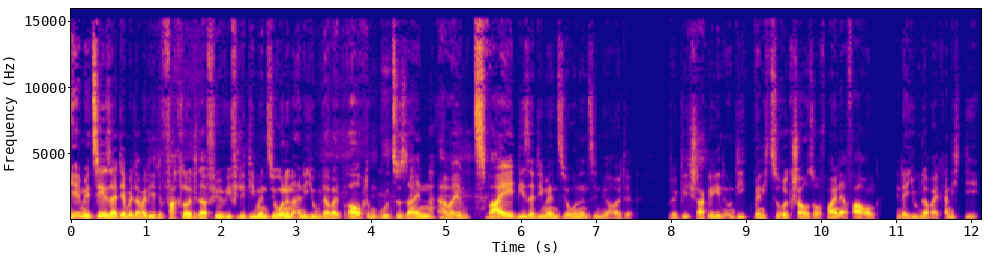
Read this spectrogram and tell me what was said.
Ihr im EC seid ja mittlerweile die Fachleute dafür, wie viele Dimensionen eine Jugendarbeit braucht, um gut zu sein. Aber eben zwei dieser Dimensionen sind mir heute wirklich stark begegnet. Und die, wenn ich zurückschaue, so auf meine Erfahrung in der Jugendarbeit, kann ich die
